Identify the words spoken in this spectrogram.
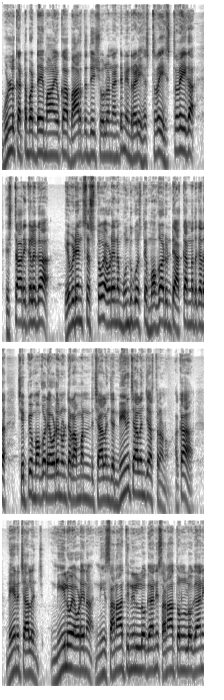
గుళ్ళు కట్టబడ్డాయి మా యొక్క భారతదేశంలోనంటే నేను రెడీ. హిస్టరీ హిస్టరీగా హిస్టారికల్గా ఎవిడెన్సెస్తో ఎవడైనా ముందుకు వస్తే మొగాడు ఉంటే అక్క అన్నది కదా చెప్పే మొగాడు ఎవడైనా ఉంటే రమ్మని ఛాలెంజ్ నేను ఛాలెంజ్ చేస్తున్నాను. అక్క నేను ఛాలెంజ్ మీలో ఎవడైనా నీ సనాతినిల్లో కానీ సనాతనుల్లో కానీ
